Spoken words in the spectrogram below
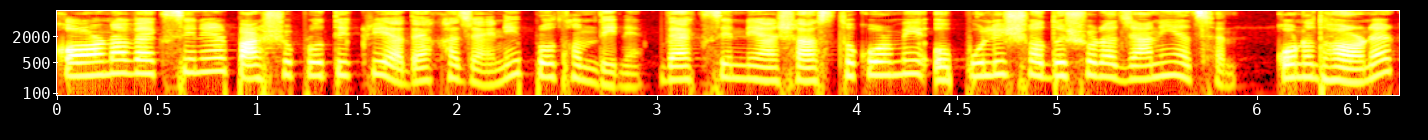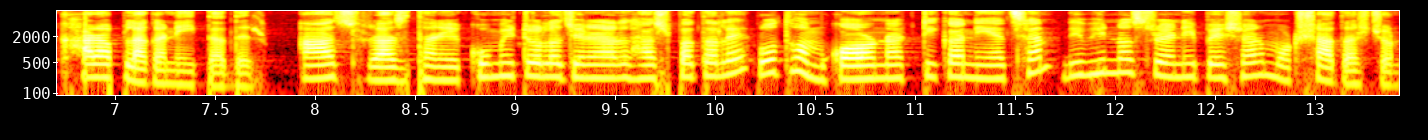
করোনা ভ্যাকসিনের পার্শ্ব প্রতিক্রিয়া দেখা যায়নি প্রথম দিনে। ভ্যাকসিন নেওয়া স্বাস্থ্যকর্মী ও পুলিশ সদস্যরা জানিয়েছেন কোনো ধরনের খারাপ লাগা নেই তাদের। আজ রাজধানীর কুমিটোলা জেনারেল হাসপাতালে প্রথম করোনার টিকা নিয়েছেন বিভিন্ন শ্রেণি পেশার মোট সাতাশ জন।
